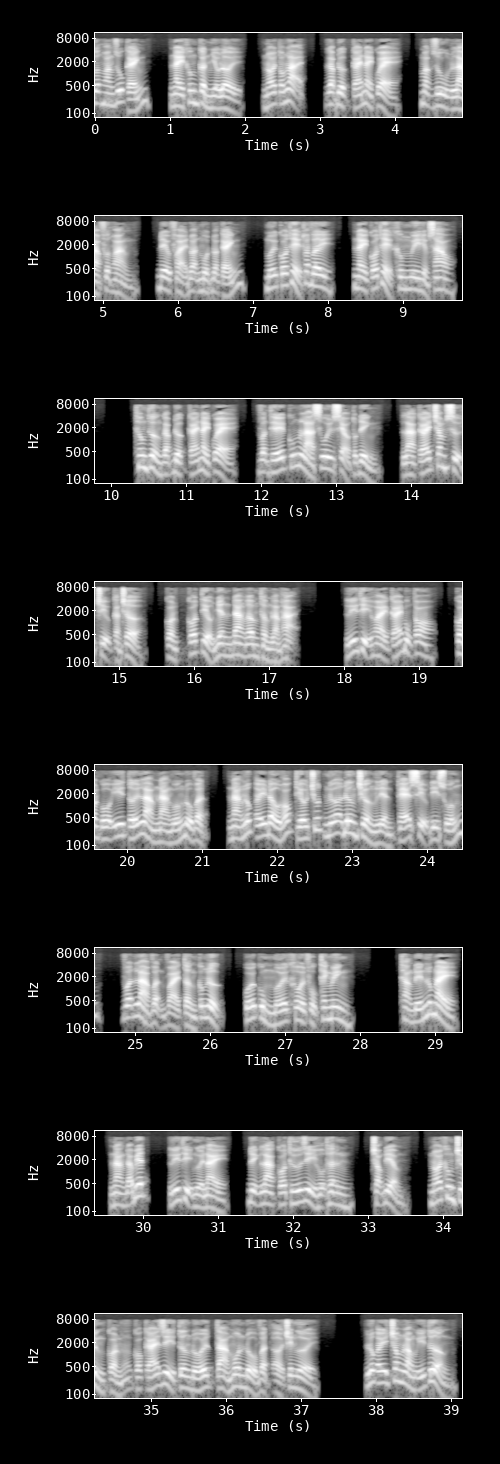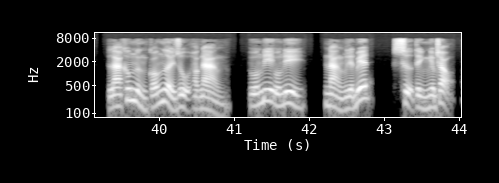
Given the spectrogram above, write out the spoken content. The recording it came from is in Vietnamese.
Phượng Hoàng rũ cánh, này không cần nhiều lời, nói tóm lại, gặp được cái này quẻ, mặc dù là Phượng Hoàng, đều phải đoạn một đoạn cánh, mới có thể thoát vây, này có thể không nguy hiểm sao. Thông thường gặp được cái này quẻ, vận thế cũng là xui xẻo tốt đỉnh, là cái chăm sự chịu cản trở, còn có tiểu nhân đang âm thầm làm hại. Lý thị hoài cái bụng to, còn cố ý tới làm nàng uống đồ vật, nàng lúc ấy đầu góc thiếu chút nữa đương trường liền té xỉu đi xuống, vẫn là vận vài tầng công lực, cuối cùng mới khôi phục thanh minh. Thẳng đến lúc này, nàng đã biết, lý thị người này, định là có thứ gì hộ thân, trọng điểm, nói không chừng còn có cái gì tương đối tà môn đổ vật ở trên người. Lúc ấy trong lòng ý tưởng, là không ngừng có người dụ hoặc nàng, uống đi uống đi, nàng liền biết, sự tình nghiêm trọng.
